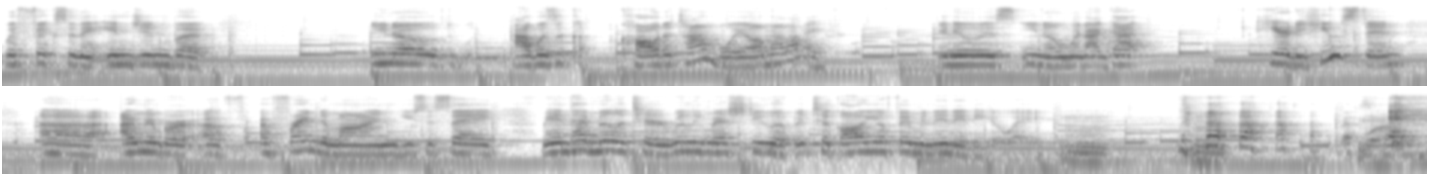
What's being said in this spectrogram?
with fixing an engine. But you know, I was a, called a tomboy all my life, and it was you know when I got here to Houston, uh, I remember a, a friend of mine used to say, "Man, that military really messed you up. It took all your femininity away." Mm. That's Wow.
